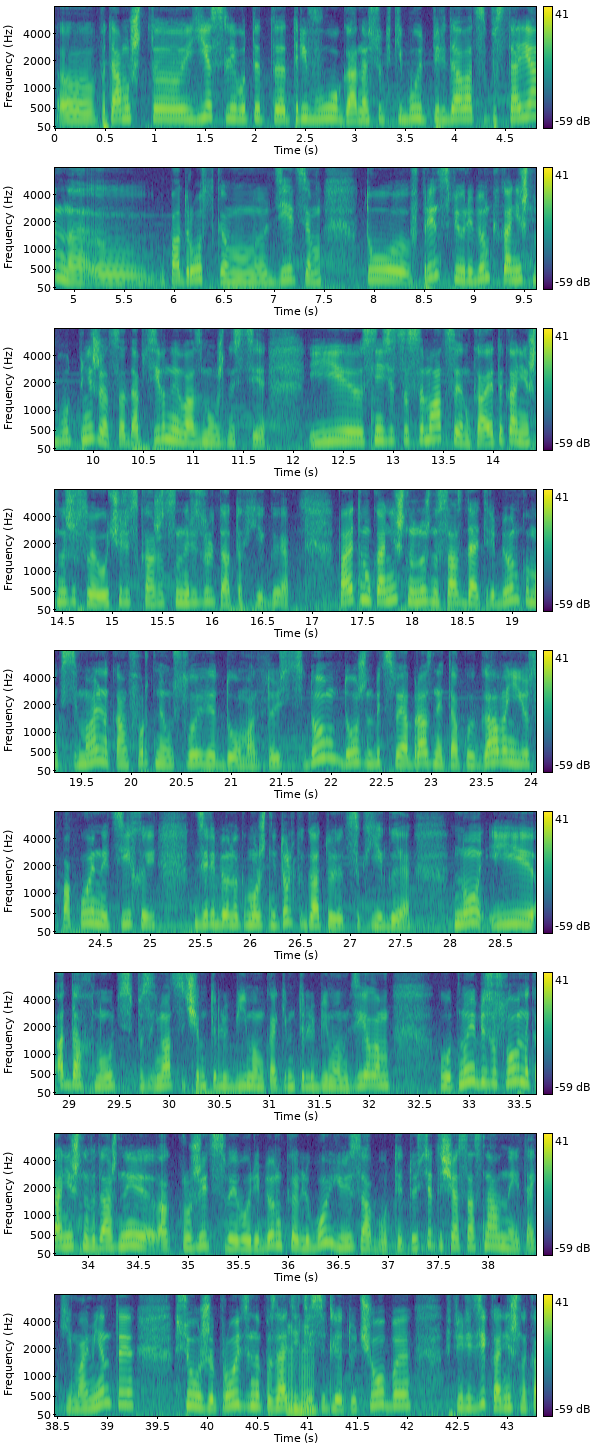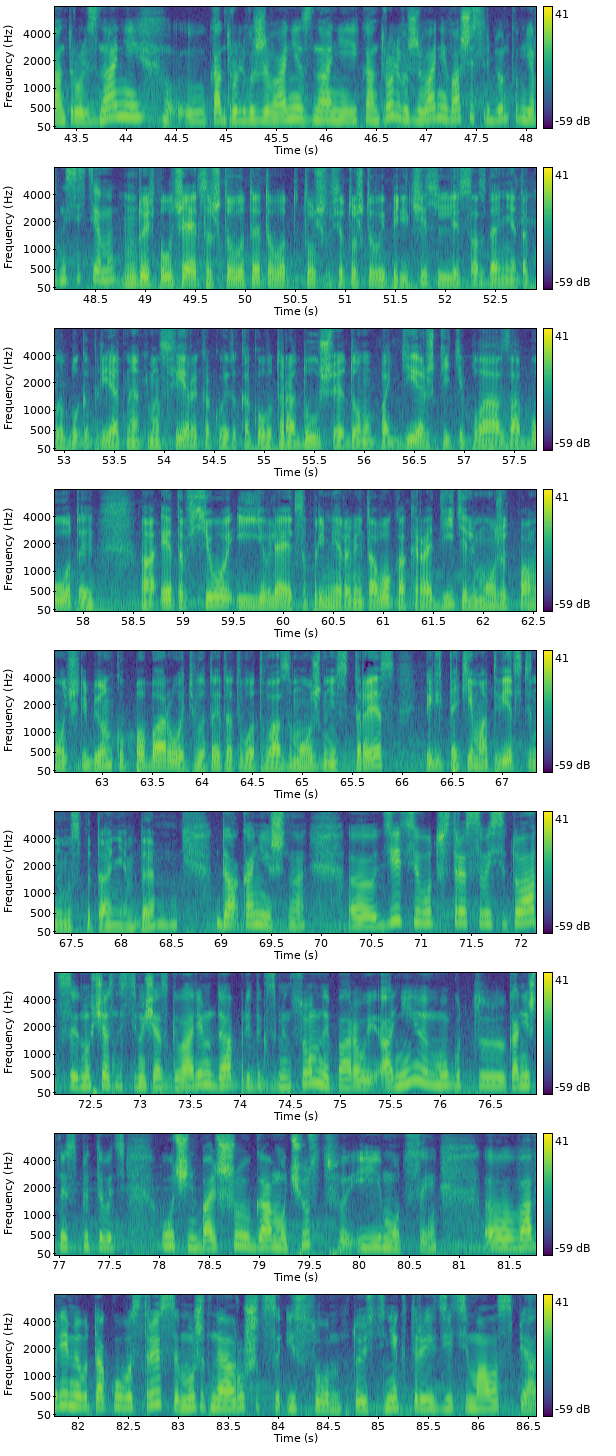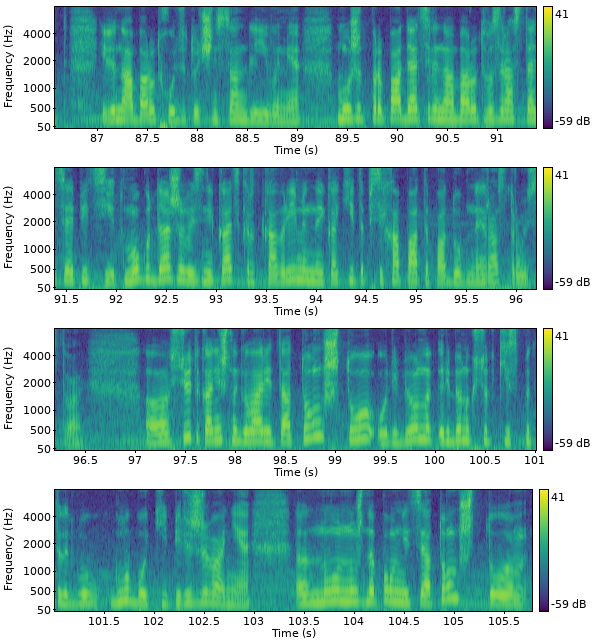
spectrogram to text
Э, потому что если вот эта тревога, она все-таки будет передаваться постоянно э, подросткам, детям, то, в принципе, у ребенка, конечно, будут понижаться адаптивные возможности и снизится самооценка. А это, конечно же, в свою очередь скажется на результатах ЕГЭ. Поэтому, конечно, нужно создать ребенку максимально комфортные условия дома. То есть дом должен быть своеобразной такой гаванью, спокойной, тихой, где ребенок может не только готовиться к ЕГЭ, но и отдохнуть, заниматься чем-то любимым, каким-то любимым делом. Вот. Ну и, безусловно, конечно, вы должны окружить своего ребенка любовью и заботой. То есть это сейчас основные такие моменты. Все уже пройдено, позади угу. 10 лет учебы. Впереди, конечно, контроль знаний, э, контроль выживания знаний и контроль выживания вашей с ребенком нервной системы. Ну, то есть получается, что вот это вот то, что все то, что вы перечислили, создание такой благоприятной атмосферы, какой-то какого-то радушия, дома поддержки, тепла, заботы, а, это все и является примерами того, как родитель может помочь ребенку побороть вот этот вот возможный стресс перед таким ответственным испытанием, да? Да, конечно. Э, дети вот в стрессовой ситуации, ну, в частности, мы сейчас говорим, да, предэкзаменационной порой, они могут, э, конечно, испытывать очень большую гамму чувств и эмоций. Э, во время вот такого стресса может нарушиться и сон. То есть некоторые дети мало спят или, наоборот, ходят очень сонливыми. Может может пропадать или наоборот возрастать аппетит. Могут даже возникать кратковременные какие-то психопатоподобные расстройства. А, Все это, конечно, говорит о том, что у ребенок, ребенок все-таки испытывает глубокие переживания. Э, но нужно помнить о том, что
